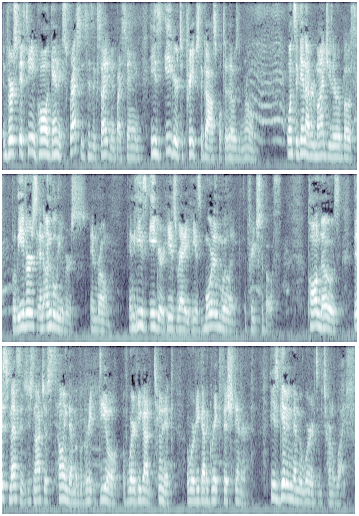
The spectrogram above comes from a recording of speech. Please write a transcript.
In verse 15, Paul again expresses his excitement by saying he is eager to preach the gospel to those in Rome. Once again, I remind you there are both believers and unbelievers in Rome. And he is eager, he is ready, he is more than willing to preach to both. Paul knows this message is not just telling them of a great deal of where he got a tunic or where he got a great fish dinner. He's giving them the words of eternal life.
